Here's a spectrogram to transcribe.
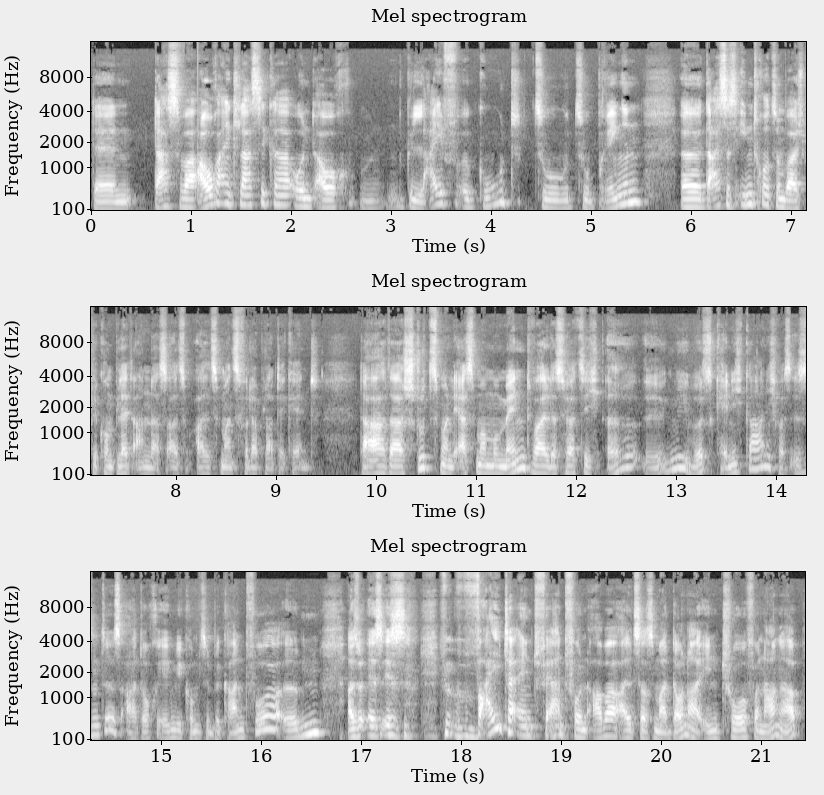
Denn das war auch ein Klassiker und auch live gut zu, zu bringen. Äh, da ist das Intro zum Beispiel komplett anders, als, als man es von der Platte kennt. Da, da stutzt man erstmal einen Moment, weil das hört sich, äh, irgendwie, was kenne ich gar nicht, was ist denn das? Ah, doch, irgendwie kommt mir bekannt vor. Ähm, also es ist weiter entfernt von aber als das Madonna-Intro von Hang Up.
